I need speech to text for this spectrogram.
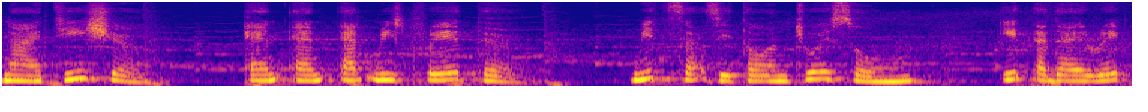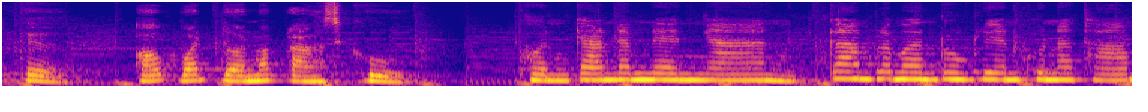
9 teacher and an administrator มิตรสสิธรช่วยสงฆ์ is a director of วัดดอนมะปราง School ผลการดำเนินงาน การประเมินโรงเรียนคุณธรรม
